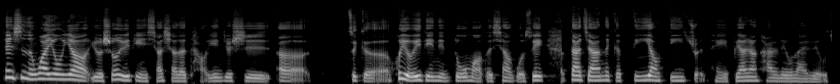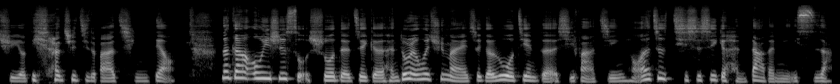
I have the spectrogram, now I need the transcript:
但是呢，外用药有时候有点小小的讨厌，就是。呃，这个会有一点点多毛的效果，所以大家那个滴要滴准，嘿，不要让它流来流去，有滴下去记得把它清掉。那刚刚欧医师所说的这个，很多人会去买这个落健的洗发精，哦，那这其实是一个很大的迷思啊。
